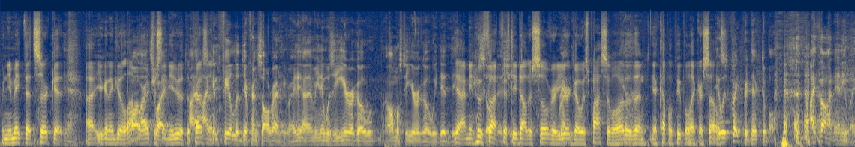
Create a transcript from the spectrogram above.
when you make that circuit, yeah. uh, you're going to get a lot well, more interest than you do at the I, present. I can feel the difference already, right? I mean, it was a year ago, almost a year ago, we did the. Yeah, I mean, who thought $50 silver a right. year ago was possible, other than a couple of people like ourselves? It was quite predictable. I thought anyway.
